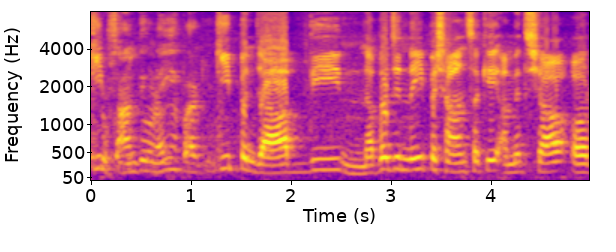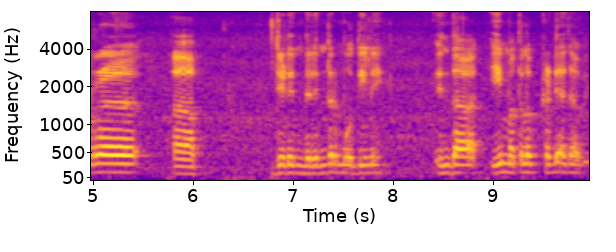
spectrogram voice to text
ਕੀ- ਨੁਕਸਾਨ ਤੇ ਹੋਣਾ ਹੀ ਹੈ ਪਾਰਟੀ। ਕੀ ਪੰਜਾਬ ਦੀ ਨਬਜ ਨਹੀਂ ਪਛਾਣ ਸਕੇ ਅਮਿਤ ਸ਼ਾਹ ਔਰ ਜਿਹੜੇ ਨਰਿੰਦਰ ਮੋਦੀ ਨੇ? ਇਹਦਾ ਇਹ ਮਤਲਬ ਕੱਢਿਆ ਜਾਵੇ?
